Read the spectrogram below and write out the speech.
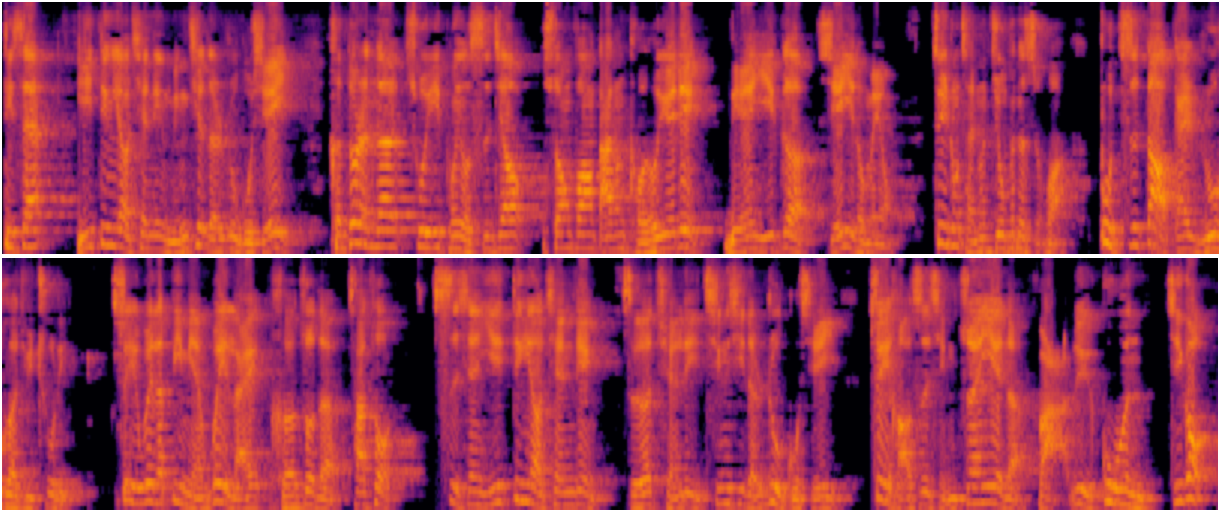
第三，一定要签订明确的入股协议。很多人呢，出于朋友私交，双方达成口头约定，连一个协议都没有，最终产生纠纷的时候啊，不知道该如何去处理。所以，为了避免未来合作的差错，事先一定要签订责权利清晰的入股协议，最好是请专业的法律顾问机构。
